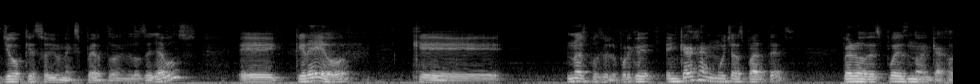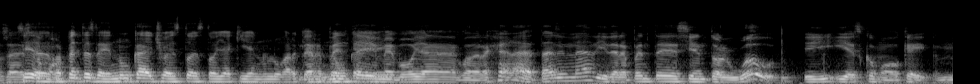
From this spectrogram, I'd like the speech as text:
yo que soy un experto en los déjà vus, eh, creo que no es posible, porque encaja en muchas partes, pero después no encaja. O sea, Sí, es de repente es de nunca he hecho esto, estoy aquí en un lugar que de nunca repente he me ido". voy a Guadalajara, a Talentland, y de repente siento el wow. Y, y es como, ok, mm,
